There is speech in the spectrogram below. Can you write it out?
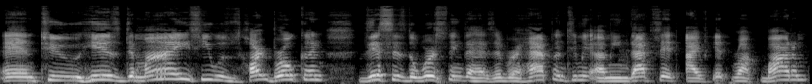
And to his demise, he was heartbroken. This is the worst thing that has ever happened to me. I mean, that's it. I've hit rock bottom.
